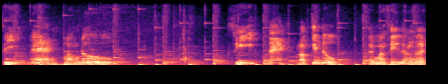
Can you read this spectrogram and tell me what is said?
สีแดงลองดู สีแดงลองกินดู แต่มันสีเหลืองเลย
